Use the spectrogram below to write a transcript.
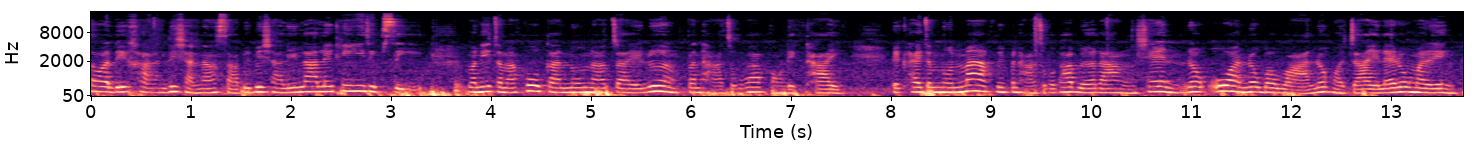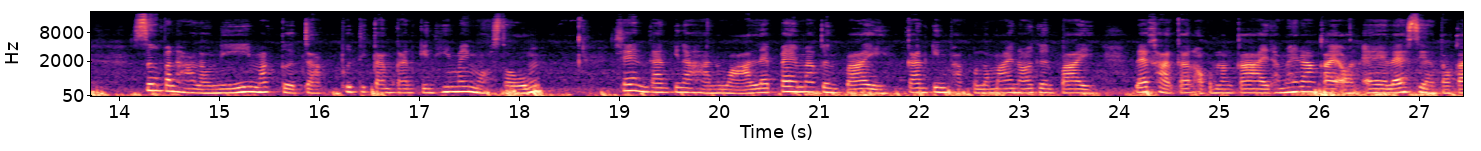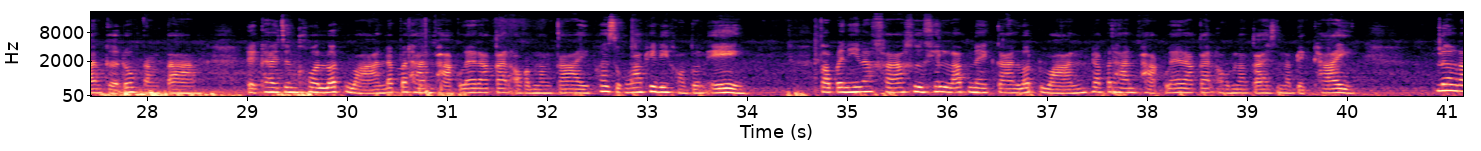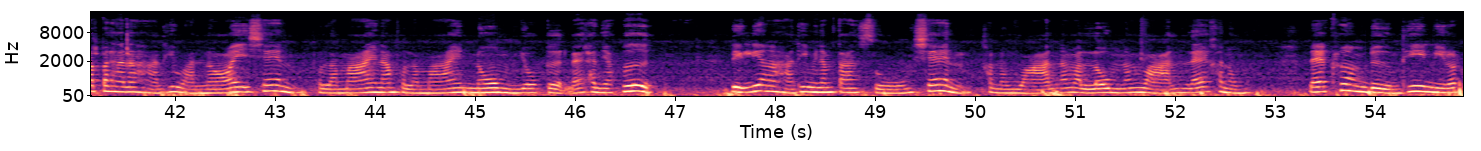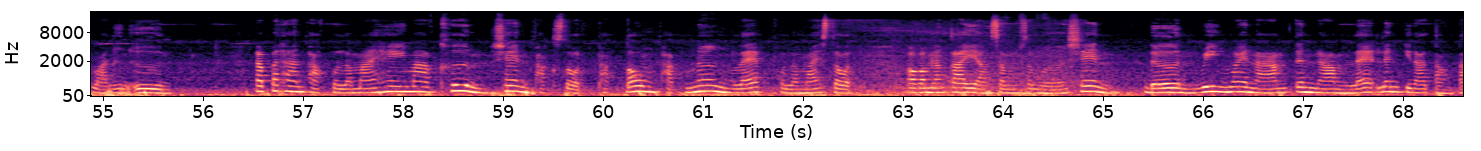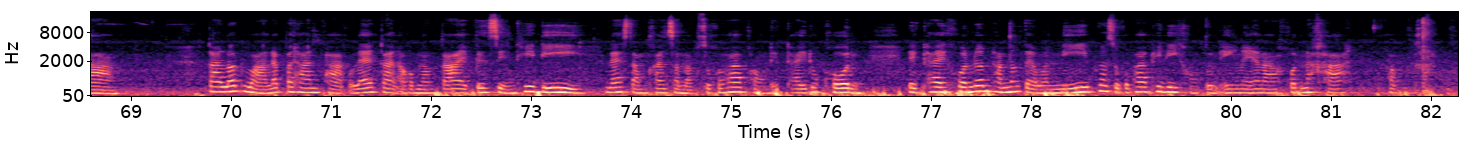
สวัสดีค่ะ ดิฉันนางสาวบิบิชาลิลาเลขที่ 24 วันนี้จะมาพูดการโน้มน้าวใจเรื่องปัญหาสุขภาพของเด็กไทย เด็กไทยจำนวนมากมีปัญหาสุขภาพเรื้อรัง เช่น โรคอ้วน โรคเบาหวาน โรคหัวใจ และโรคมะเร็ง ซึ่งปัญหาเหล่านี้มักเกิดจากพฤติกรรมการกินที่ไม่เหมาะสม เช่น การกินอาหารหวานและแป้งมากเกินไป การกินผักผลไม้น้อยเกินไป และขาดการออกกำลังกายทำให้ร่างกายอ่อนแอ และเสี่ยงต่อการเกิดโรคต่างๆ เด็กไทยจึงควรลดหวานรับประทานผักและรักการออกกำลังกาย เพื่อสุขภาพที่ดีของตนเอง ต่อไปนี้นะคะคือเคล็ดลับในการลดหวานรับประทานผักและรักการออกกำลังกายสำหรับเด็กไทย เลือกรับประทานอาหารที่หวานน้อย เช่น ผลไม้ น้ำผลไม้ นม โยเกิร์ต และธัญพืชหลีกเลี่ยงอาหารที่มีน้ำตาลสูง เช่น ขนมหวาน น้ำอัดลม น้ำหวาน และขนม และเครื่องดื่มที่มีรสหวานอื่น ๆ รับประทานผักผลไม้ให้มากขึ้น เช่น ผักสด ผักต้ม ผักนึ่ง และผลไม้สด ออกกำลังกายอย่างสม่ำเสมอ เช่น เดิน วิ่ง ว่ายน้ำ เต้นรำ และเล่นกีฬาต่างๆ การลดหวานรับประทานผักและการออกกำลังกายเป็นสิ่งที่ดี และสำคัญสำหรับสุขภาพของเด็กไทยทุกคน เด็กไทยควรเริ่มทำตั้งแต่วันนี้เพื่อสุขภาพที่ดีของตนเองในอนาคตนะคะ ขอบคุณค่ะ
